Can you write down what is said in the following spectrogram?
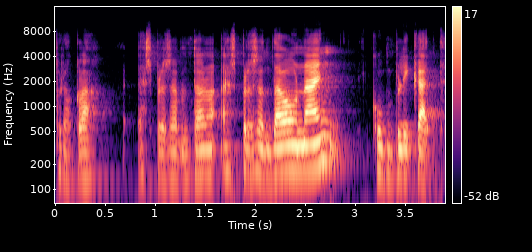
però clar, es presentava, es presentava un any complicat.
